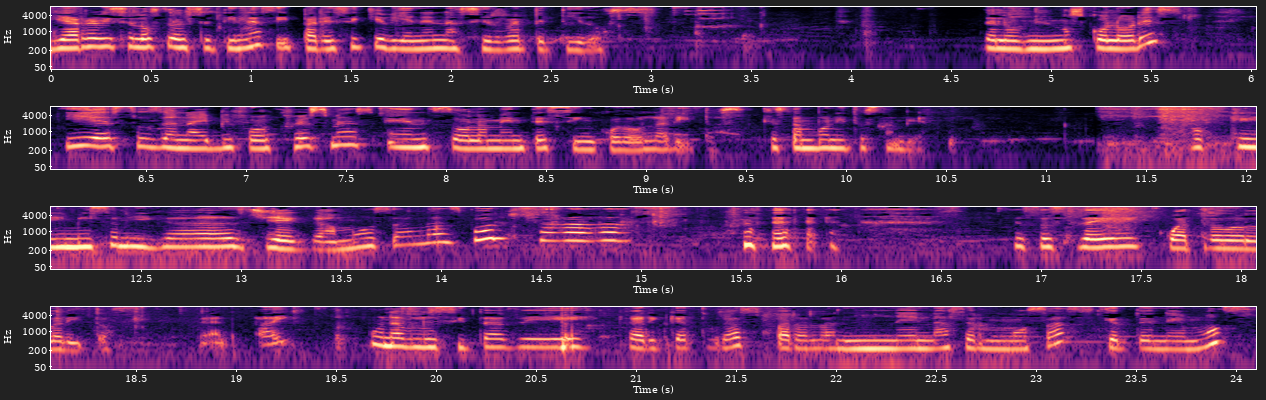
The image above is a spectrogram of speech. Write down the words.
ya revisé los calcetines y parece que vienen así repetidos. De los mismos colores. Y estos de Night Before Christmas en solamente 5 dolaritos. Que están bonitos también. Ok, mis amigas, llegamos a las bolsas. Esto es de 4 dolaritos. Vean, ay, una blusita de caricaturas para las nenas hermosas que tenemos.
